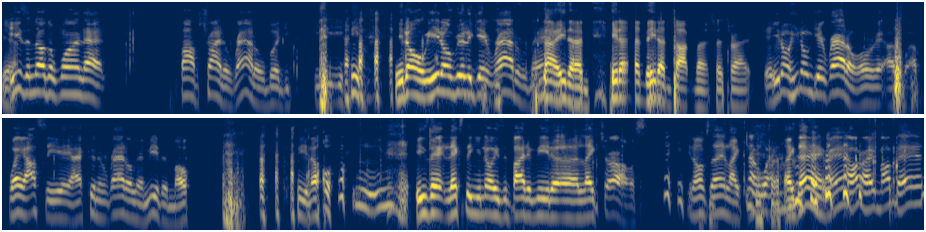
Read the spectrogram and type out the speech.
Yeah. he's another one that Bob's trying to rattle, but you, he, he, he don't he don't really get rattled, man. no, he doesn't. He doesn't. He doesn't talk much. That's right. Yeah, he don't he don't get rattled. Or uh, uh, way I see it, I couldn't rattle him either, Mo. you know, Mhm. he's there. Next thing you know, he's invited me to uh, Lake Charles. You know what I'm saying? Like, Oh, wow. like dang, man. All right, my bad.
